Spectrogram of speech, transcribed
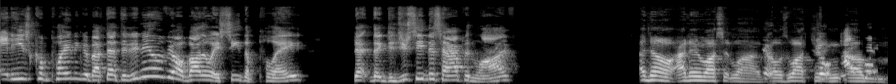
and he's complaining about that. Did any of y'all, by the way, see the play? That, that did you see this happen live? Uh, no, I didn't watch it live. I was watching. So um,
